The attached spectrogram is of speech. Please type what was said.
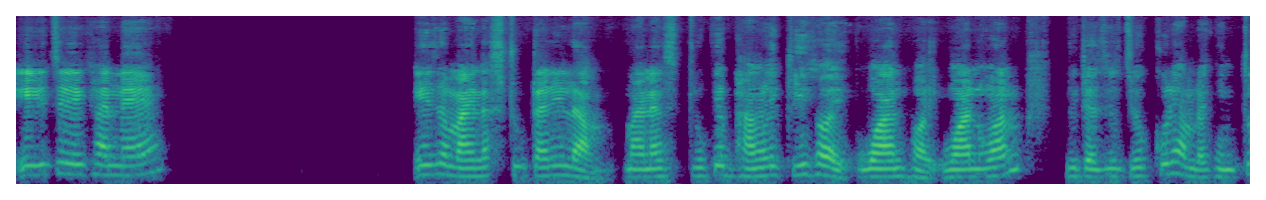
এই যে এখানে এই যে মাইনাস টুটা নিলাম মাইনাস টু কে ভাঙলে কি হয়? ওয়ান হয়। ওয়ান ওয়ান দুইটা যদি যোগ করি আমরা কিন্তু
